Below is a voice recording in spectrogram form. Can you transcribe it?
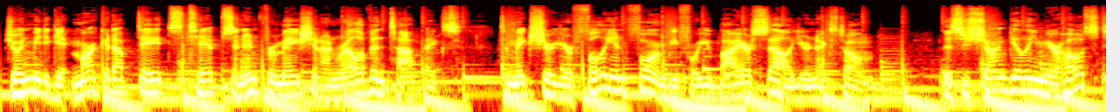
Join me to get market updates, tips, and information on relevant topics to make sure you're fully informed before you buy or sell your next home. This is Sean Gilliam, your host,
